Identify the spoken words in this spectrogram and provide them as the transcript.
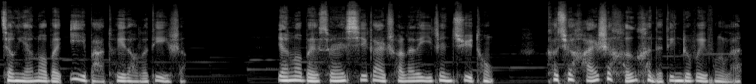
将阎洛北一把推到了地上。阎洛北虽然膝盖传来了一阵剧痛，可却还是狠狠地盯着魏凤兰，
